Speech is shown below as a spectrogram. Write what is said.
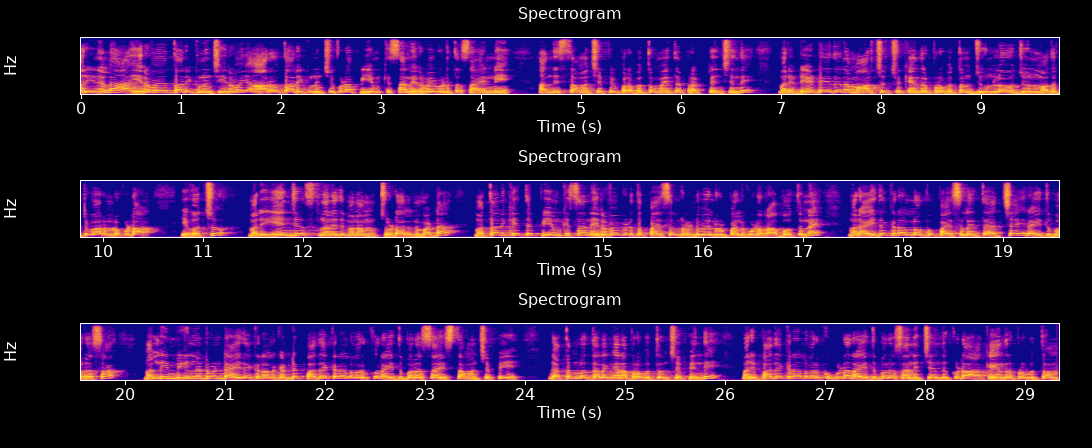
మరి ఈ నెల ఇరవయో తారీఖు నుంచి ఇరవై ఆరో తారీఖు నుంచి కూడా పిఎం కిసాన్ ఇరవై విడత సాయాన్ని అందిస్తామని చెప్పి ప్రభుత్వం అయితే ప్రకటించింది. మరి డేట్ ఏదైనా మార్చొచ్చు కేంద్ర ప్రభుత్వం. జూన్లో జూన్ మొదటి వారంలో కూడా ఇవ్వచ్చు. మరి ఏం చేస్తుంది అనేది మనం చూడాలన్నమాట. మొత్తానికైతే పిఎం కిసాన్ ఇరవై విడత పైసలు రెండు వేల రూపాయలు కూడా రాబోతున్నాయి. మరి ఐదు ఎకరాల లోపు పైసలు అయితే వచ్చాయి రైతు భరోసా. మళ్ళీ మిగిలినటువంటి ఐదు ఎకరాల కంటే పది ఎకరాల వరకు రైతు భరోసా ఇస్తామని చెప్పి గతంలో తెలంగాణ ప్రభుత్వం చెప్పింది. మరి పది ఎకరాల వరకు కూడా రైతు భరోసాని ఇచ్చేందుకు కూడా కేంద్ర ప్రభుత్వం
